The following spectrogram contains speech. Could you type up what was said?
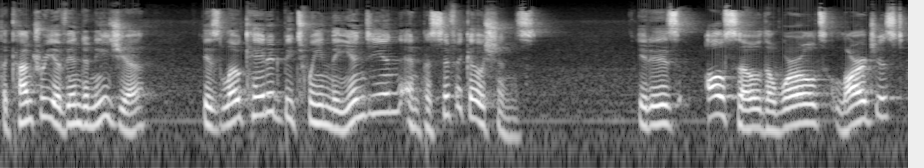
the country of Indonesia is located between the Indian and Pacific Oceans. It is also the world's largest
